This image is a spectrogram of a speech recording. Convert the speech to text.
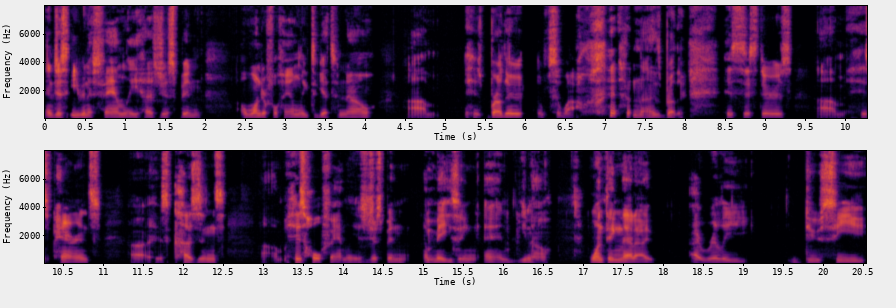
and just even his family has just been a wonderful family to get to know. Um, his brother, so wow, not his brother, his sisters, um, his parents, uh, his cousins, um, his whole family has just been amazing. And you know, one thing that I I really do see,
